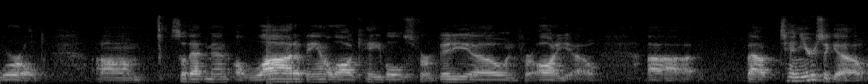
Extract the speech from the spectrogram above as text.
world. Um, so that meant a lot of analog cables for video and for audio. Uh, about 10 years ago,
